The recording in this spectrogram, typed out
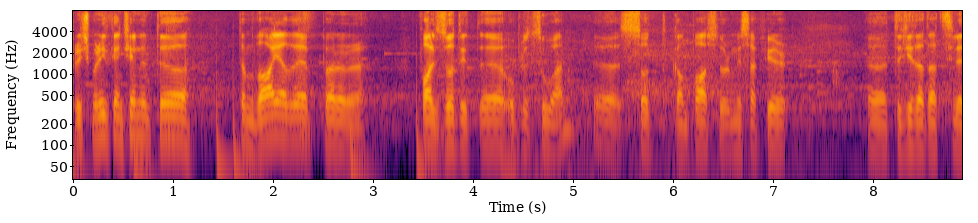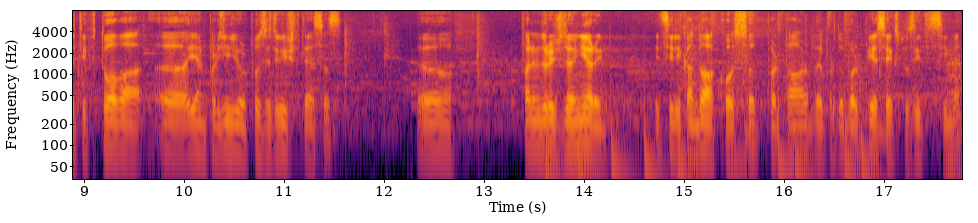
pritshmëritë kanë qenë të të mdhaja dhe për falë Zotit u plotësuan. Sot kam pasur mysafirë të gjithë ata të cilët i ftova janë përgjigjur pozitivisht ftesës. Falënderoj çdo njërin i cili ka nda kohë sot për të ardhur dhe për të bërë pjesë e ekspozitës sime.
